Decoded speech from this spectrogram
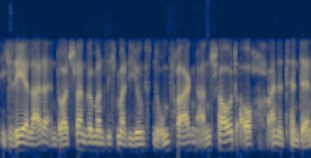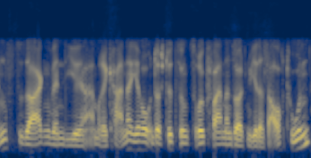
ich sehe leider in Deutschland, wenn man sich mal die jüngsten Umfragen anschaut, auch eine Tendenz zu sagen, wenn die Amerikaner ihre Unterstützung zurückfahren, dann sollten wir das auch tun.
